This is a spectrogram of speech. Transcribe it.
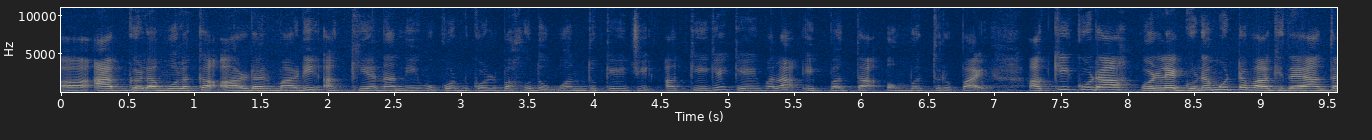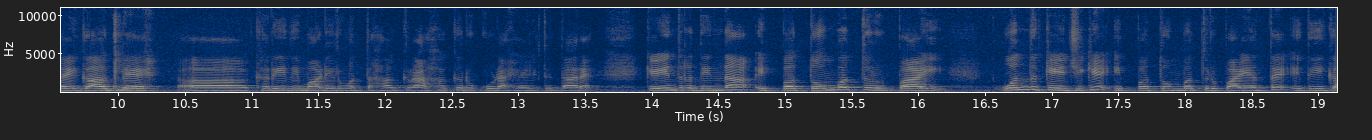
ಆ್ಯಪ್ಗಳ ಮೂಲಕ ಆರ್ಡರ್ ಮಾಡಿ ಅಕ್ಕಿಯನ್ನು ನೀವು ಕೊಂಡುಕೊಳ್ಳಬಹುದು ಒಂದು ಕೆ ಜಿ ಅಕ್ಕಿಗೆ ಕೇವಲ ಇಪ್ಪತ್ತ ಒಂಬತ್ತು ರೂಪಾಯಿ. ಅಕ್ಕಿ ಕೂಡ ಒಳ್ಳೆ ಗುಣಮಟ್ಟವಾಗಿದೆ ಅಂತ ಈಗಾಗಲೇ ಖರೀದಿ ಮಾಡಿರುವಂತಹ ಗ್ರಾಹಕರು ಕೂಡ ಹೇಳ್ತಿದ್ದಾರೆ. ಕೇಂದ್ರದಿಂದ ಇಪ್ಪತ್ತೊಂಬತ್ತು ರೂಪಾಯಿ, ಒಂದು ಕೆ ಜಿಗೆ ಇಪ್ಪತ್ತೊಂಬತ್ತು ರೂಪಾಯಿ ಅಂತೆ ಇದೀಗ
